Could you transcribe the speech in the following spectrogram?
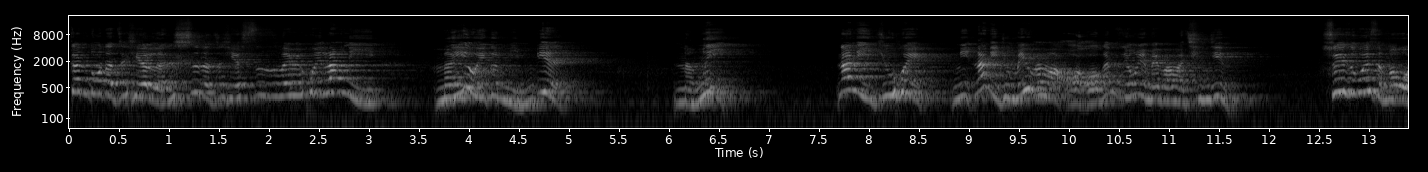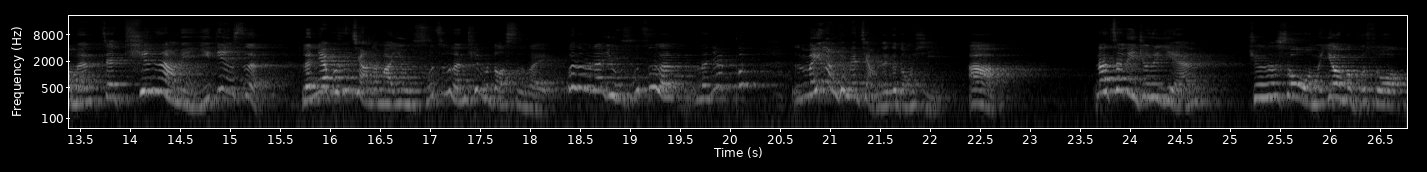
更多的这些人事的这些是是非非，会让你没有一个明辨能力，那你就会你那你就没有办法我我跟永远没办法亲近。所以说，为什么我们在听上面一定是？人家不是讲的嘛，有福之人听不到是非，为什么呢？有福之人，人家不，没人跟他讲这个东西啊。那这里就是言，就是说我们要么不说，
